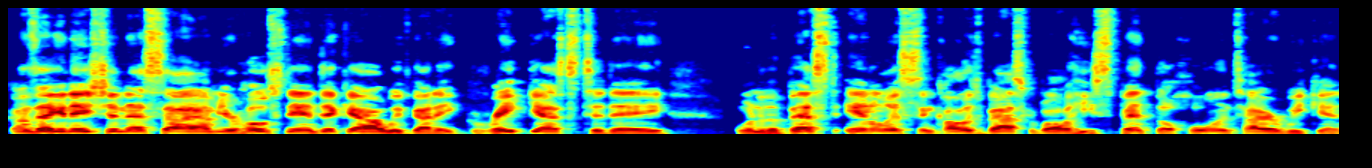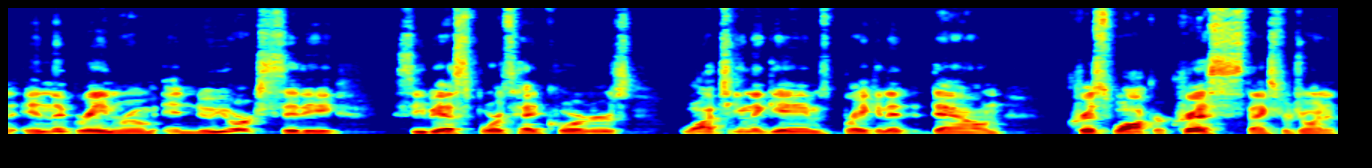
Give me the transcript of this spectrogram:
Gonzaga Nation SI, I'm your host, Dan Dickau. We've got a great guest today, one of the mm. best analysts in college basketball. He spent the whole entire weekend in the green room in New York City, CBS Sports headquarters, watching the games, breaking it down. Chris Walker. Chris, thanks for joining.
